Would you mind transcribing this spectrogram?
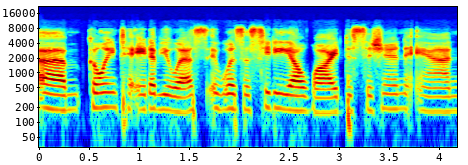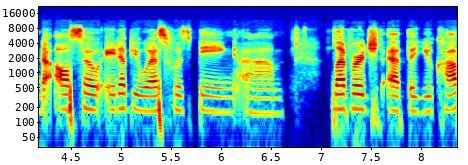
um, going to AWS, it was a CDL-wide decision, and also AWS was being um, leveraged at the UCOP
